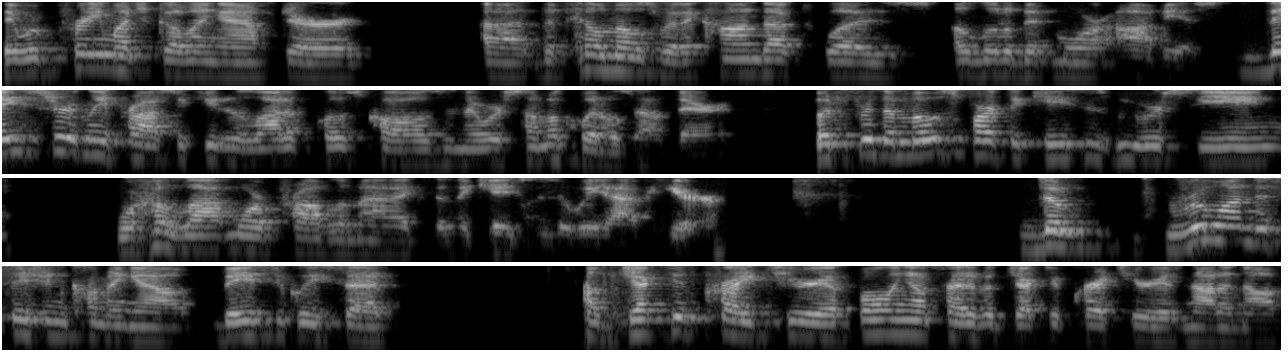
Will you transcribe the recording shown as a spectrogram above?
they were pretty much going after uh, the pill mills where the conduct was a little bit more obvious. They certainly prosecuted a lot of close calls and there were some acquittals out there. But for the most part, the cases we were seeing were a lot more problematic than the cases that we have here. The Ruan decision coming out basically said objective criteria, falling outside of objective criteria is not enough.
